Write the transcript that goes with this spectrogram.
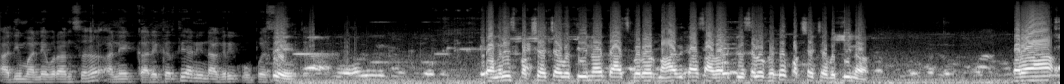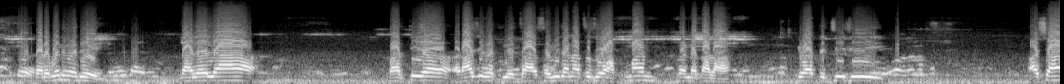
आदी मान्यवरांसह अनेक कार्यकर्ते आणि नागरिक उपस्थित काँग्रेस पक्षाच्या वतीनं त्याचबरोबर महाविकास आघाडीतील सर्व घटक पक्षाच्या वतीनं परवा परभणीमध्ये झालेल्या भारतीय राजघटनेचा संविधानाचा जो अपमान करण्यात आला किंवा त्याची जी अशा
